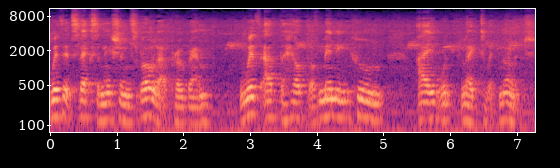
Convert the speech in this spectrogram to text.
with its vaccinations rollout program without the help of many whom I would like to acknowledge.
